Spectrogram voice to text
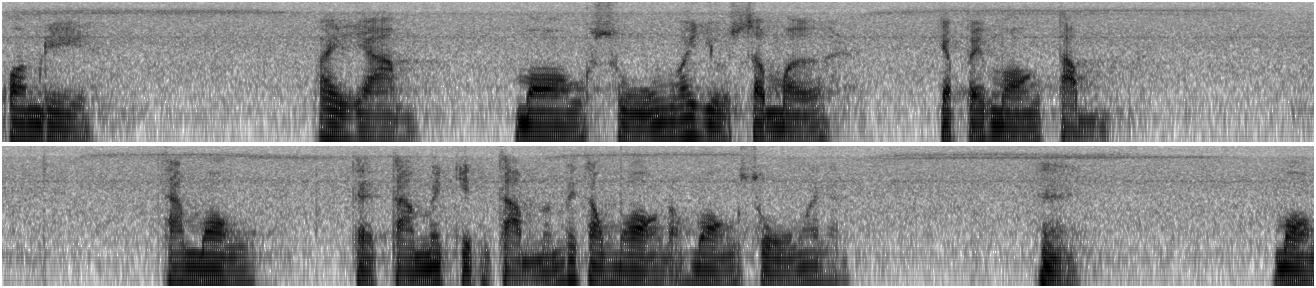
ความดี พยายามมองสูงไว้อยู่เสมอ อย่าไปมองต่ำถ้ามองแต่ตามไม่จริงต่ำมันไม่ต้องมองหรอกมองสูงไว้นะมอง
